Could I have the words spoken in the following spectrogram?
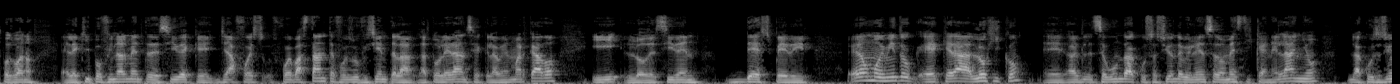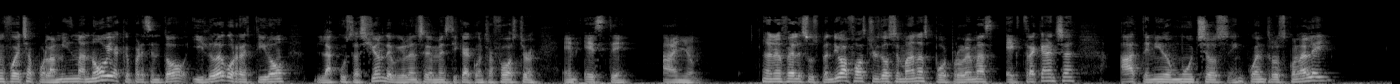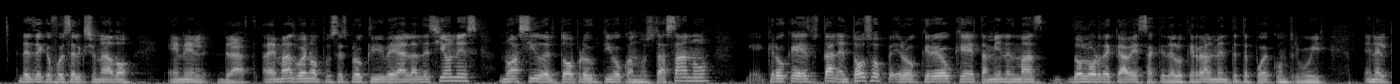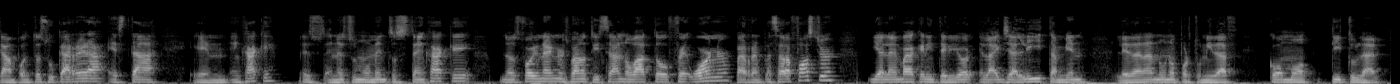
pues bueno, el equipo finalmente decide que ya fue, fue bastante, fue suficiente la, la tolerancia que le habían marcado y lo deciden despedir. Era un movimiento que, era lógico. Eh, segunda acusación de violencia doméstica en el año. La acusación fue hecha por la misma novia que presentó y luego retiró la acusación de violencia doméstica contra Foster en este año. La NFL suspendió a Foster dos semanas por problemas extra cancha. Ha tenido muchos encuentros con la ley desde que fue seleccionado en el draft. Además, bueno, pues es proclive a las lesiones, no ha sido del todo productivo cuando está sano, eh, creo que es talentoso, pero creo que también es más dolor de cabeza que de lo que realmente te puede contribuir en el campo. Entonces su carrera está en, jaque. en estos momentos está en jaque. Los 49ers van a utilizar al novato Fred Warner para reemplazar a Foster y al linebacker interior Elijah Lee también le darán una oportunidad como titular.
